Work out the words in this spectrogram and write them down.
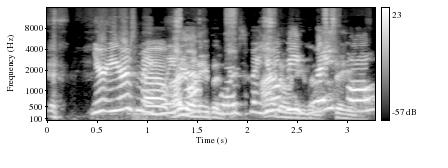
your ears may Oh, bleed I don't even- afterwards, but you'll be even sing. grateful.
